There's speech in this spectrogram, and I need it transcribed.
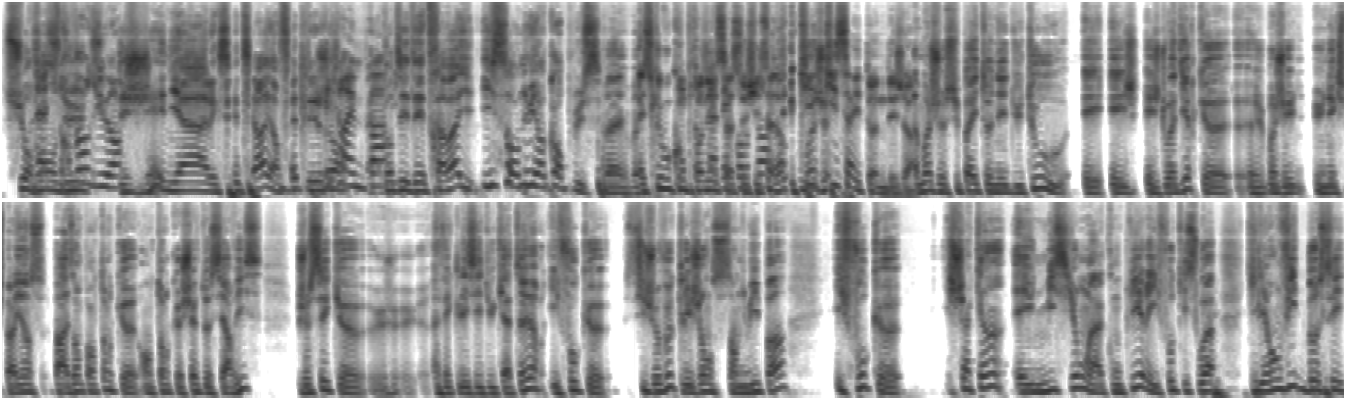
survendu. survendu, hein. C'est génial, etc. Et en fait, les, Les gens, gens aiment pas. quand ils télétravaillent, ils s'ennuient encore plus. Est-ce que vous comprenez ça, ce chiffre. Alors, qui, moi, je- qui ça étonne déjà Ah, Moi, je suis pas étonné du tout, et, et, je- et je dois dire que euh, moi j'ai une, une expérience, par exemple en tant que en tant que chef de service, je sais que je- avec les éducateurs, il faut que si je veux que les gens s'ennuient pas, il faut que chacun ait une mission à accomplir et il faut qu'il soit qu'il ait envie de bosser.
